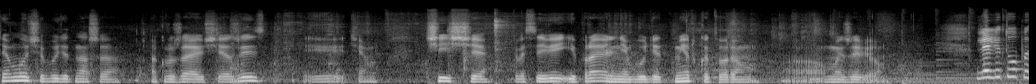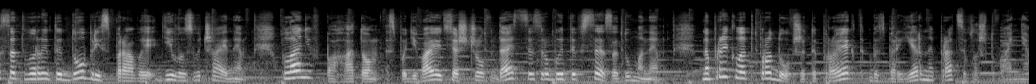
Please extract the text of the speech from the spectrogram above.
тем лучше будет наша окружающая жизнь и тем чище, красивее и правильнее будет мир, в котором э, мы живем. Для літописа творити добрі справи діло звичайне. Планів багато. Сподіваються, що вдасться зробити все задумане. Наприклад, продовжити проект Безбар'єрне працевлаштування.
